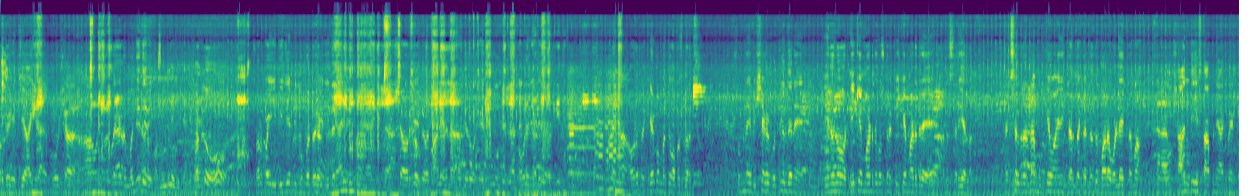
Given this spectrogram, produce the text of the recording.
ಒಂದು ಹೆಜ್ಜೆ ಆಗಿದೆ. ಬಹುಶಃ ಆ ಒಂದು ಬಂದಿದ್ದೇವೆ ಮತ್ತು ಸ್ವಲ್ಪ ಈ ಬಿಜೆಪಿ ಮುಖಂಡರುಗಳಿಗೆ ಇದೆ. ಅವರಿಗೆ ಮೋದಿಯವರು ಅವರೇ ಹತ್ರ ಕೇಳ್ಕೊಂಡು ಮತ್ತೆ ವಾಪಸ್ ಬರ್ತೀವಿ ಸುಮ್ಮನೆ ವಿಷಯಗಳು ಗೊತ್ತಿಲ್ಲದೇನೆ ಏನೇನೋ ಟೀಕೆ ಮಾಡೋದಕ್ಕೋಸ್ಕರ ಟೀಕೆ ಮಾಡಿದ್ರೆ ಅದು ಸರಿಯಲ್ಲ. ನಕ್ಸಲರನ್ನ ಮುಖ್ಯವಾಹಿನಿಗೆ ತರ್ತಕ್ಕಂಥದ್ದು ಬಹಳ ಒಳ್ಳೆಯ ಕ್ರಮ. ಶಾಂತಿ ಸ್ಥಾಪನೆ ಆಗಬೇಕು.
